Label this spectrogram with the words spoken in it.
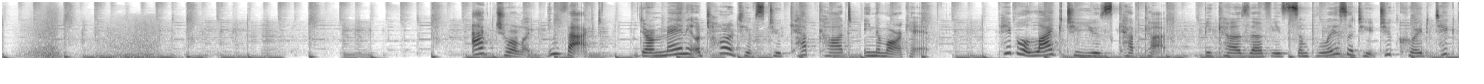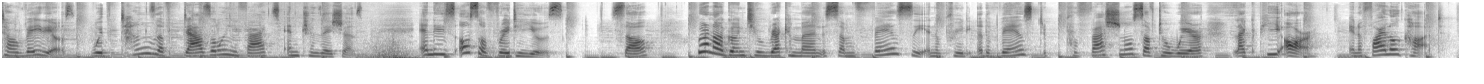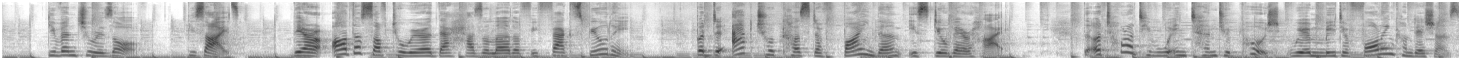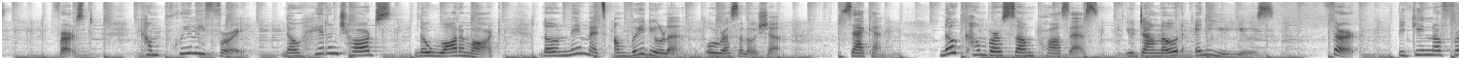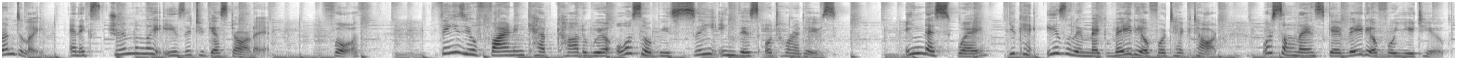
Actually, in fact, there are many alternatives to CapCut in the market. People like to use CapCut because of its simplicity to create TikTok videos with tons of dazzling effects and transitions, and it is also free to use. So, we're not going to recommend some fancy and pretty advanced professional software like PR and Final Cut, DaVinci Resolve. Besides, there are other software that has a lot of effects built in, but the actual cost of buying them is still very high. The alternative we intend to push will meet the following conditions. First, completely free, no hidden charges, no watermark, no limits on video length or resolution. Second, no cumbersome process. You download and you use. Third, beginner friendly and extremely easy to get started. Fourth, things you find in CapCut will also be seen in these alternatives. In this way, you can easily make video for TikTok or some landscape video for YouTube.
